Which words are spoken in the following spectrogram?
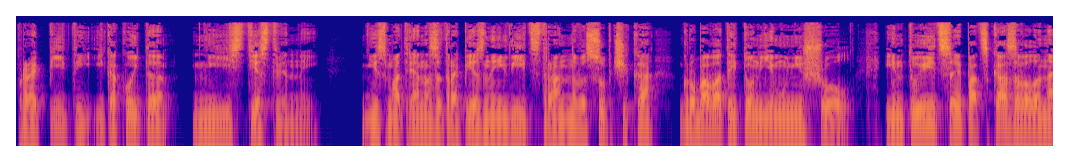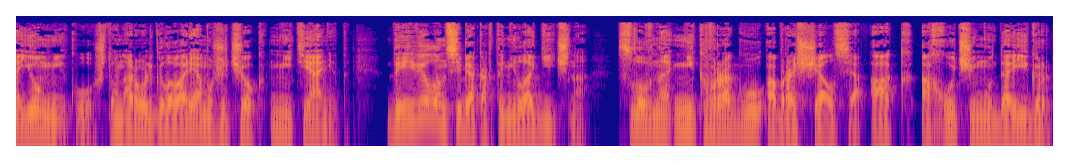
пропитый и какой-то неестественный. Несмотря на затрапезный вид странного супчика, грубоватый тон ему не шел. Интуиция подсказывала наемнику, что на роль главаря мужичок не тянет. Да и вел он себя как-то нелогично — словно не к врагу обращался, а к охочему до игр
